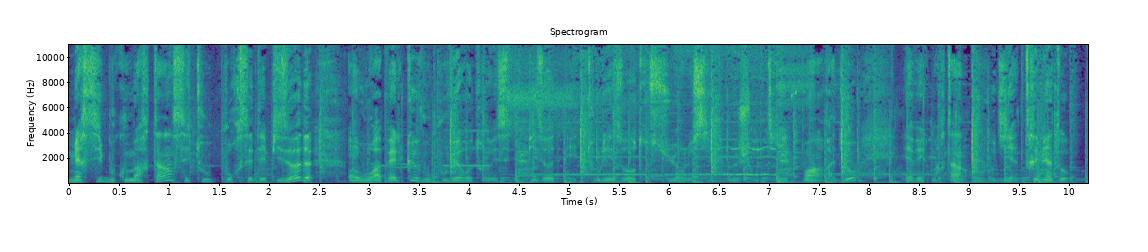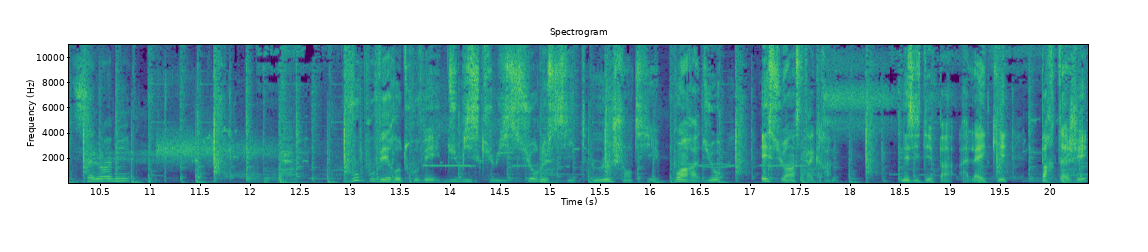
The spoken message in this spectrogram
Merci beaucoup Martin, c'est tout pour cet épisode. On vous rappelle que vous pouvez retrouver cet épisode et tous les autres sur le site lechantier.radio. Et avec Martin, on vous dit à très bientôt. Salut Rémi Vous pouvez retrouver du biscuit sur le site lechantier.radio et sur Instagram. N'hésitez pas à liker, partager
